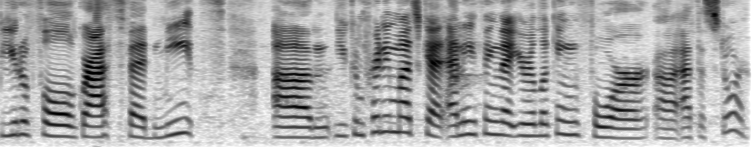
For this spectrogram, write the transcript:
beautiful grass-fed meats. Um, you can pretty much get anything that you're looking for uh, at the store.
